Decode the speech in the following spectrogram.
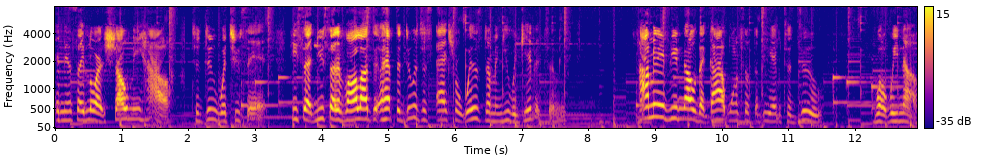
and then say, Lord, show me how to do what you said. He said, You said if all I have to do is just ask for wisdom and you would give it to me. How many of you know that God wants us to be able to do what we know?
